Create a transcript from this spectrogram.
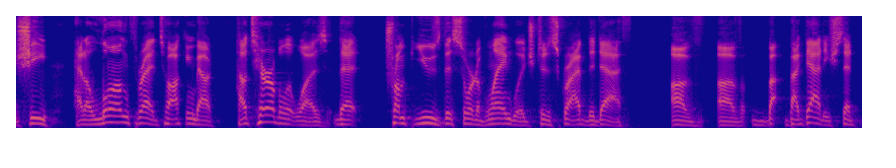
she had a long thread talking about how terrible it was that Trump used this sort of language to describe the death of, of Baghdadi. She said,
